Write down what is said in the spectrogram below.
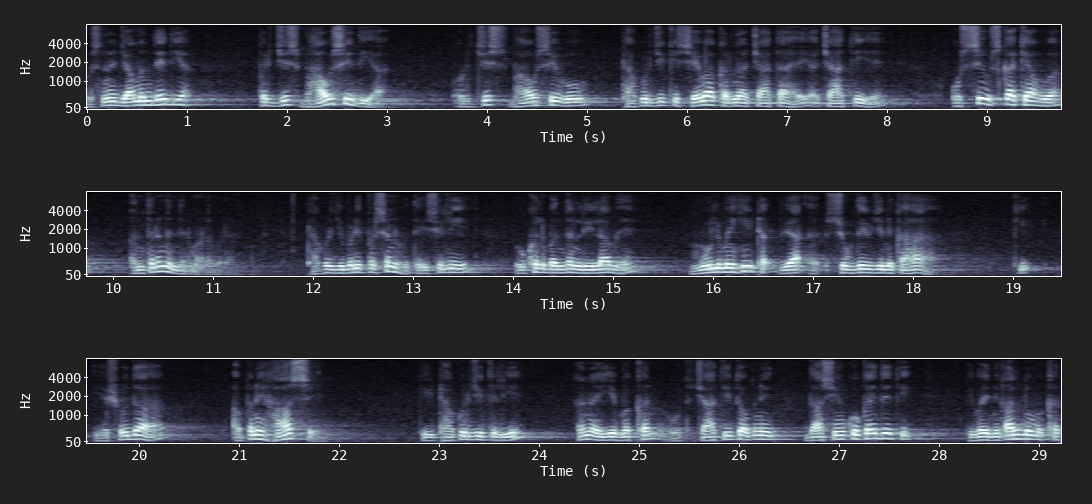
उसने जामन दे दिया, पर जिस भाव से दिया और जिस भाव से वो ठाकुर जी की सेवा करना चाहता है या चाहती है, उससे उसका क्या हुआ? अंतरंग निर्माण हो रहा ठाकुर जी बड़े प्रसन्न होते इसीलिए उखल बंधन लीला में मूल में ही सुखदेव जी ने कहा यशोदा अपने हाथ से कि ठाकुर जी के लिए, है ना, ये मक्खन, वो तो चाहती तो अपनी दासियों को कह देती कि भाई निकाल लो मक्खन,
